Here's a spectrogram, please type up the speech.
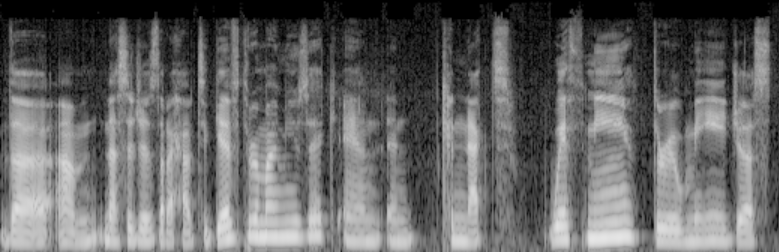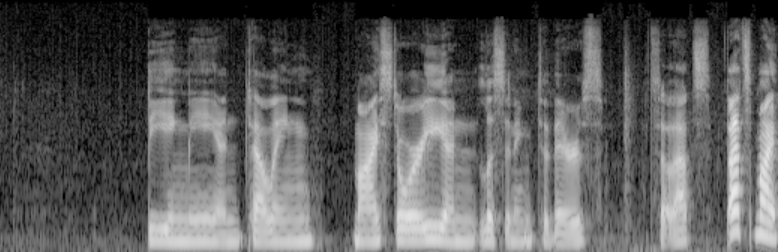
the um, messages that I have to give through my music and, and connect with me through me just being me and telling my story and listening to theirs. So that's that's my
